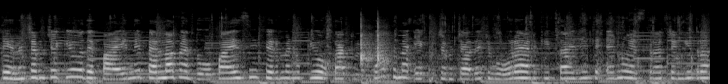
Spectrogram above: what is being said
ਤਿੰਨ ਚਮਚੇ ਘਿਓ ਦੇ ਪਾਏ ਨੇ। ਪਹਿਲਾਂ ਮੈਂ ਦੋ ਪਾਏ ਸੀ, ਫਿਰ ਮੈਨੂੰ ਘਿਓ ਘੱਟ ਲੱਗਾ ਤੇ ਮੈਂ ਇੱਕ ਚਮਚਾ ਇਹਦੇ 'ਚ ਹੋਰ ਐਡ ਕੀਤਾ ਜੀ ਤੇ ਇਹਨੂੰ ਇਸ ਤਰ੍ਹਾਂ ਚੰਗੀ ਤਰ੍ਹਾਂ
